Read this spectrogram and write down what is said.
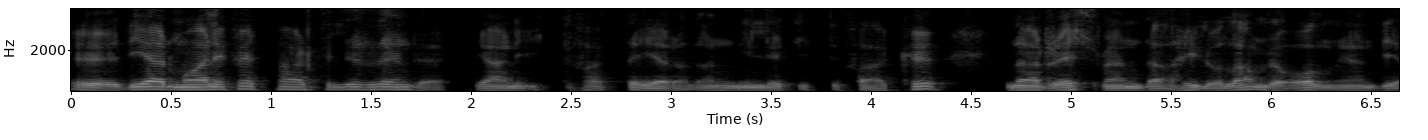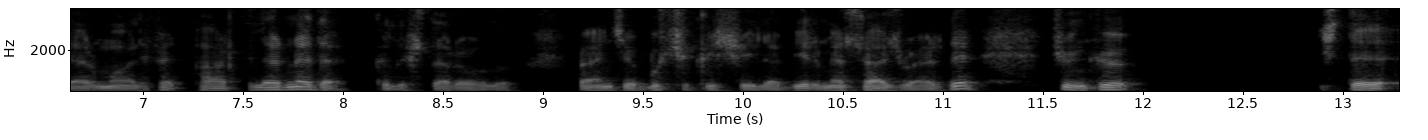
E, diğer muhalefet partilerden de yani ittifakta yer alan Millet İttifakı'na resmen dahil olan ve olmayan diğer muhalefet partilerine de Kılıçdaroğlu bence bu çıkışıyla bir mesaj verdi. Çünkü işte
